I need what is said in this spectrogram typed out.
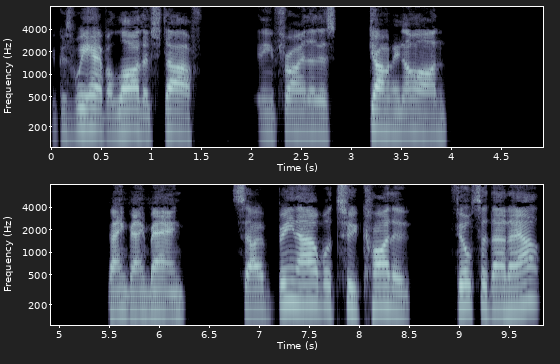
because we have a lot of stuff getting thrown at us going on. Bang, bang, bang. So being able to kind of filter that out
